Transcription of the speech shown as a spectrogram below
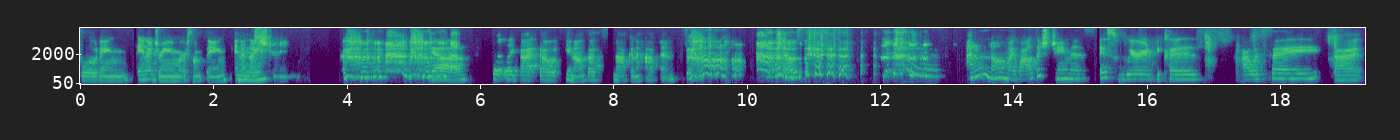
floating in a dream or something in a mm-hmm. nice dream. yeah. But like that, that, you know, that's not going to happen. So who knows? I don't know. My wildest dream is it's weird because I would say that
